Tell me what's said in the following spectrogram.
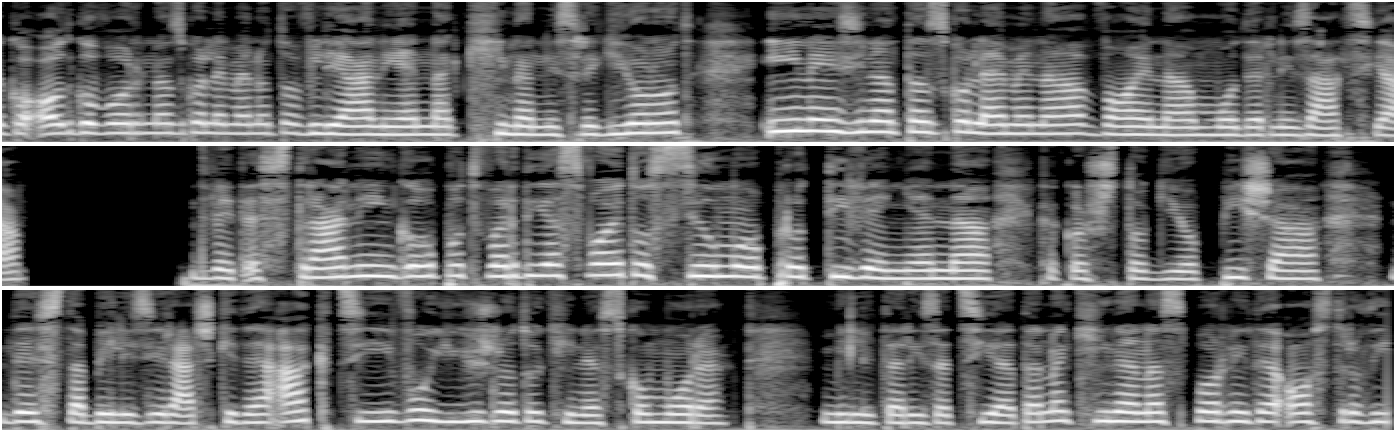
како одговор на зголеменото влијание на Кина низ регионот и неизината зголемена воена модернизација. Двете страни го потврдија своето силно противење на, како што ги опиша, дестабилизирачките акции во Јужното Кинеско море, милитаризацијата на Кина на спорните острови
